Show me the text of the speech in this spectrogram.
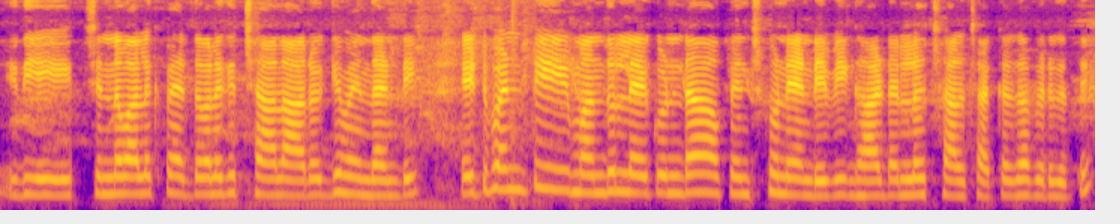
ఇది చిన్న వాళ్ళకి పెద్దవాళ్ళకి చాలా ఆరోగ్యమైందండి. ఎటువంటి మందులు లేకుండా పెంచుకునేయండి. ఇవి గార్డెన్లో చాలా చక్కగా పెరుగుతాయి.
